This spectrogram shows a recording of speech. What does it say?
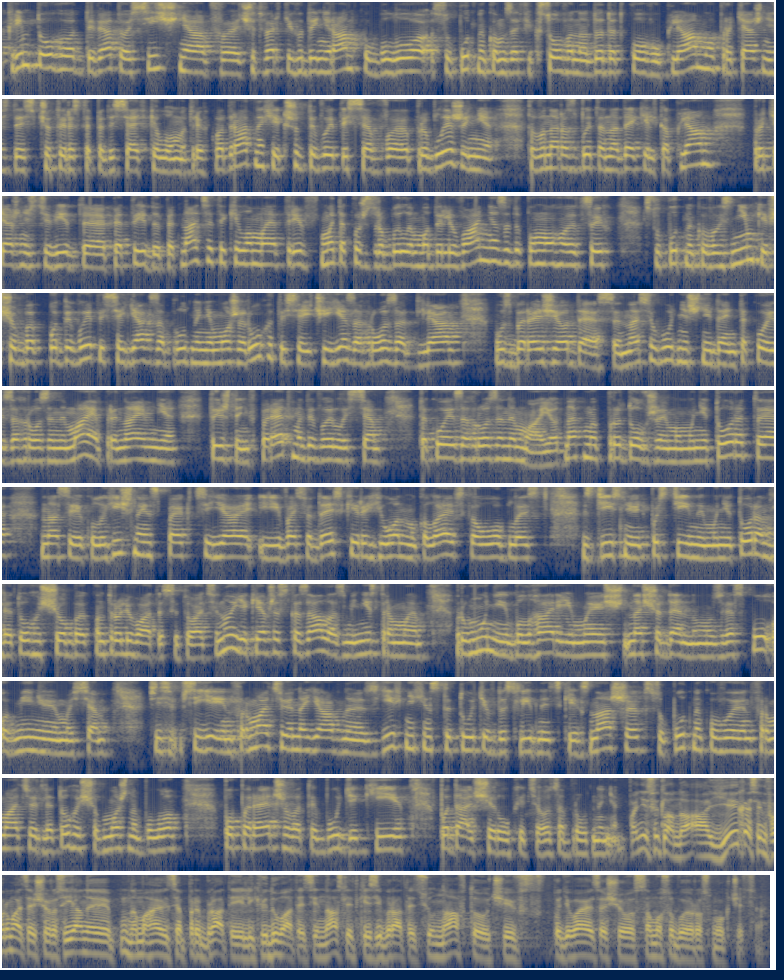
Крім того, 9 січня в 4 годині ранку було супутником зафіксовано додаткову пляму, протяжність десь 450 кілометрів квадратних. Якщо дивитися в приближенні, то вона розбита на декілька плям протяжністю від е, 5 до 15 кілометрів. Ми також зробили моделювання за допомогою цих супутникових знімків, щоб подивитися, як забруднення може рухатися і чи є загроза для узбережжя Одеси. На сьогоднішній день такої загрози немає. Принаймні тиждень вперед ми дивилися. Такої загрози немає. Однак ми продовжуємо моніторити. У нас і екологічна інспекція, і весь Одеський регіон, Миколаївська область здійснюють постійний моніторинг для того, щоб контролювати ситуацію. Ну і як я вже сказала, з міністрами Румунії, Болгарії ми на щоденному зв'язку обмінюємося всією інформацією наявною з їхніх інститутів дослідницьких, з наших супутниковою інформацією для того, щоб можна було попереджувати будь-які подальші рухи цього забруднення. Пані Світлано, а є якась інформація, що росіяни намагаються прибрати і ліквідувати ці наслідки, зібрати цю нафту, чи сподіваються, що само собою розсмокчиться?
